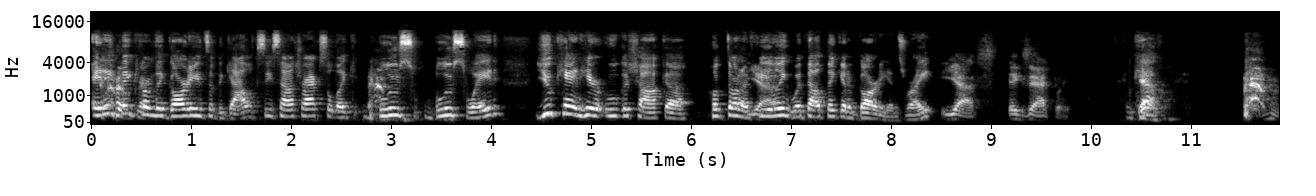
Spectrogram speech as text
Anything okay. from the Guardians of the Galaxy soundtrack, so like Blue Blue Suede, you can't hear Ooga Chaka hooked on a yeah. feeling without thinking of Guardians, right? Yes, exactly. Okay. Yeah.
